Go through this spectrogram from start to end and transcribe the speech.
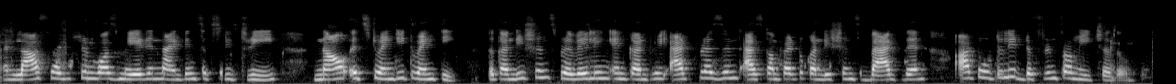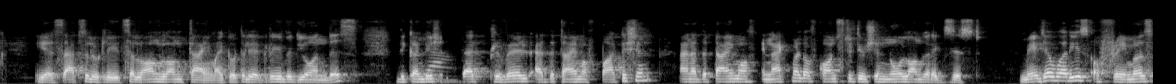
And last revision was made in 1963. Now it's 2020 the conditions prevailing in country at present as compared to conditions back then are totally different from each other yes absolutely it's a long long time i totally agree with you on this the conditions yeah. that prevailed at the time of partition and at the time of enactment of constitution no longer exist major worries of framers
